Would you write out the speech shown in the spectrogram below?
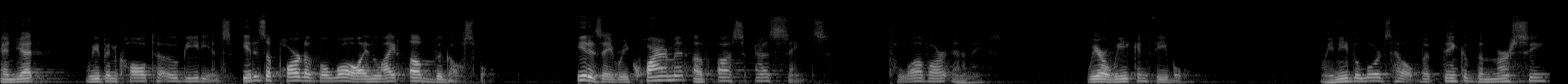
And yet, we've been called to obedience. It is a part of the law in light of the gospel. It is a requirement of us as saints to love our enemies. We are weak and feeble. We need the Lord's help, but think of the mercy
